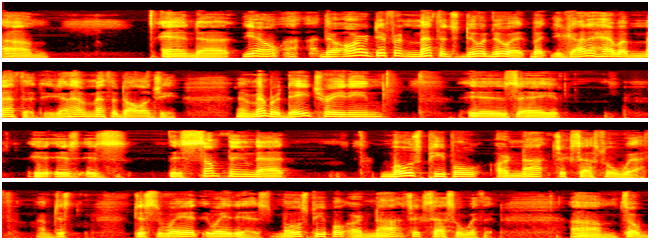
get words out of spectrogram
um, and uh, you know there are different methods to do it do it but you got to have a method. You got to have a methodology and remember, day trading is a is is is something that most people are not successful with. I'm just just the way it the way it is. Most people are not successful with it. Um, so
